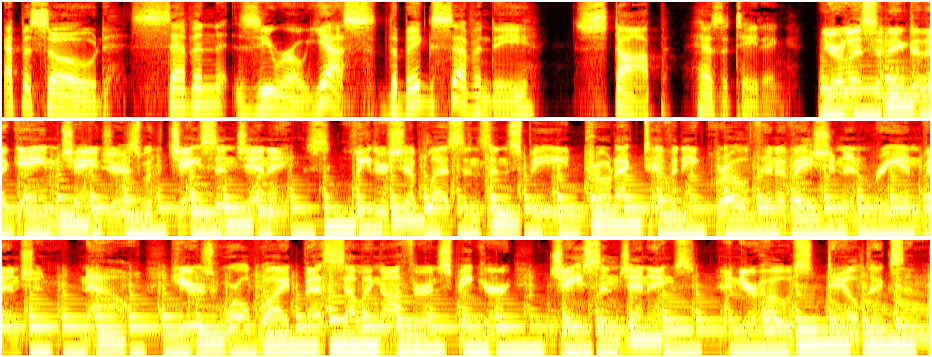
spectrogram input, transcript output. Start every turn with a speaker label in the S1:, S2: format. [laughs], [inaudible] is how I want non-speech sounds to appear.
S1: episode 70. Yes, the big 70. Stop hesitating.
S2: You're listening to the Game Changers with Jason Jennings. Leadership lessons in speed, productivity, growth, innovation, and reinvention. Now, here's worldwide best-selling author and speaker Jason Jennings and your host Dale Dixon.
